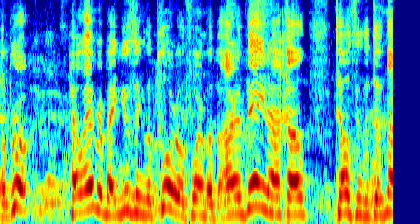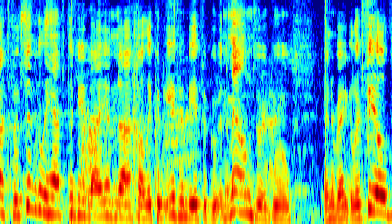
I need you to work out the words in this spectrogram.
a brook. However, by using the plural form of arvei nachal, tells you that it does not specifically have to be by a nachal. It could even be if it grew in the mountains or it grew in a regular field,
